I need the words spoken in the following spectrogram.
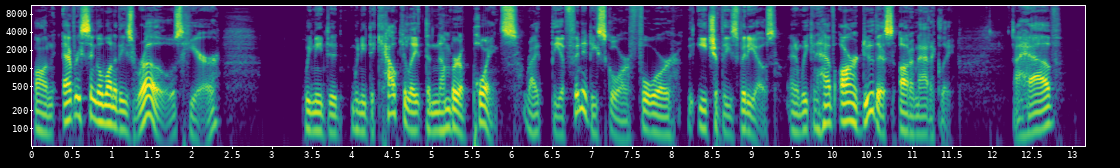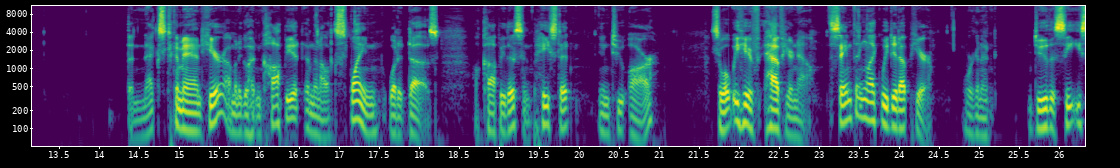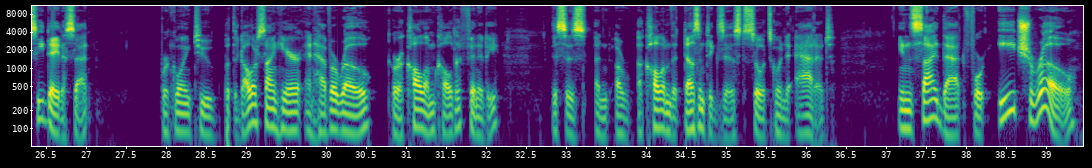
on every single one of these rows here. We need to we need to calculate the number of points, right? The affinity score for each of these videos, and we can have R do this automatically. I have the next command here. I'm going to go ahead and copy it, and then I'll explain what it does. I'll copy this and paste it into R. So what we have here now, same thing like we did up here. We're going to do the CEC data set. We're going to put the dollar sign here and have a row or a column called affinity. This is an, a, a column that doesn't exist, so it's going to add it. Inside that, for each row,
